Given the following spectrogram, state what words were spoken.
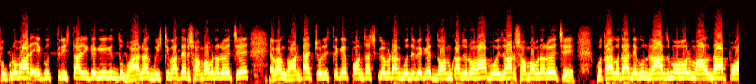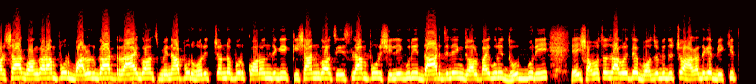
শুক্রবার একত্রিশ তারিখে গিয়ে কিন্তু ভয়ানক বৃষ্টিপাতের সম্ভাবনা রয়েছে এবং ঘন্টায় চল্লিশ থেকে পঞ্চাশ কিলোমিটার গতিবেগে দমকা জোরো হওয়া যাওয়ার সম্ভাবনা রয়েছে। কোথায় কোথায় দেখুন, রাজমহল, মালদা, পরশা, গঙ্গারামপুর, বালুরঘাট, রায়গঞ্জ, মিনাপুর, হরিশ্চন্দ্রপুর, করণদিঘি, কিষানগঞ্জ, ইসলামপুর, শিলিগুড়ি, দার্জিলিং, জলপাইগুড়ি, ধূপগুড়ি, এই সমস্ত জায়গাগুলিতে বজ্রবিদ্যুৎ হাগা থেকে বিক্ষিপ্ত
